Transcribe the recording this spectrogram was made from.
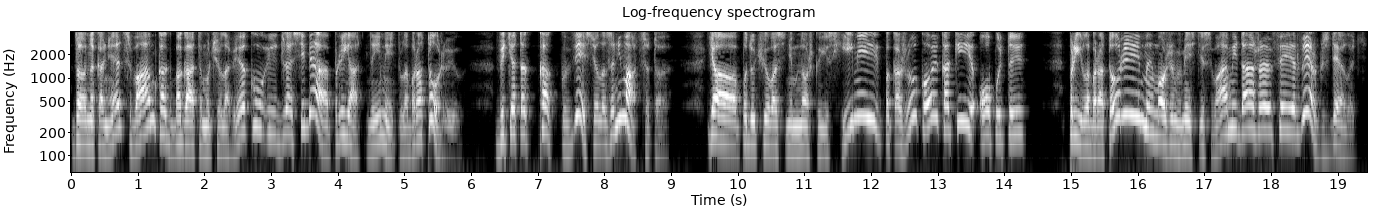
Да, наконец, вам, как богатому человеку, и для себя приятно иметь лабораторию. Ведь это как весело заниматься-то. Я подучу вас немножко из химии, покажу кое-какие опыты. При лаборатории мы можем вместе с вами даже фейерверк сделать.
